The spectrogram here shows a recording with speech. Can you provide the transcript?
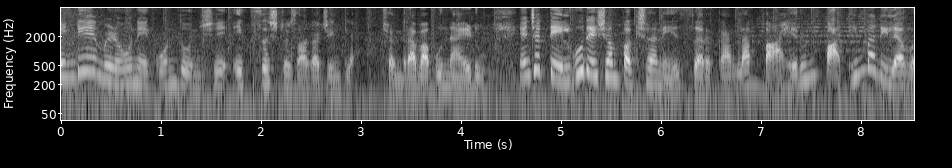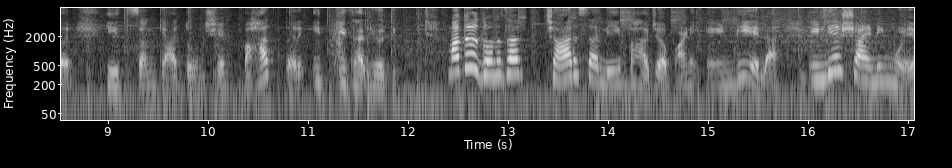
एनडीए मिळवून एकूण दोनशे एकसष्ट जागा जिंकल्या. चंद्राबाबू नायडू यांच्या तेलगू देशम पक्षाने सरकारला बाहेरून पाठिंबा दिल्यावर ही संख्या दोनशे बहात्तर इतकी झाली होती. मात्र दोन हजार चार साली भाजप आणि एन डी एला इंडिया शायनिंगमुळे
